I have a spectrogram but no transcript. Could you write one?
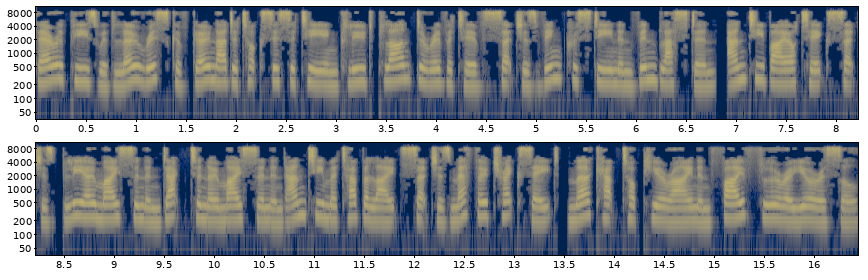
therapies with low risk of gonadotoxicity include plant derivatives such as vincristine and vinblastine, antibiotics such as bleomycin and dactinomycin and antimetabolites such as methotrexate, mercaptopurine and 5-fluorouracil.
